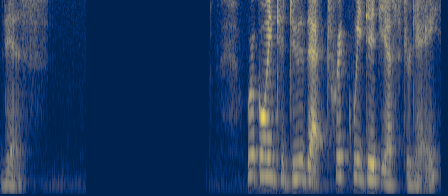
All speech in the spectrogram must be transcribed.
this We're going to do that trick we did yesterday.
